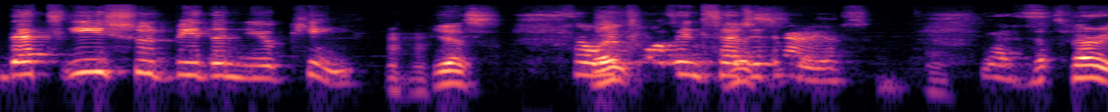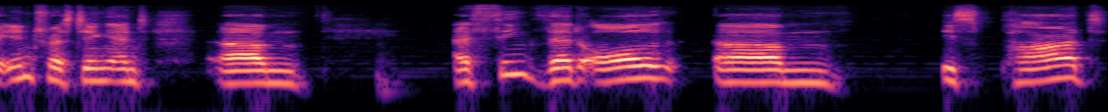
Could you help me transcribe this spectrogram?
That he should be the new king. Yes. So Well, it was in Sagittarius. Yes. That's very interesting, and um, I think that all um, is part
